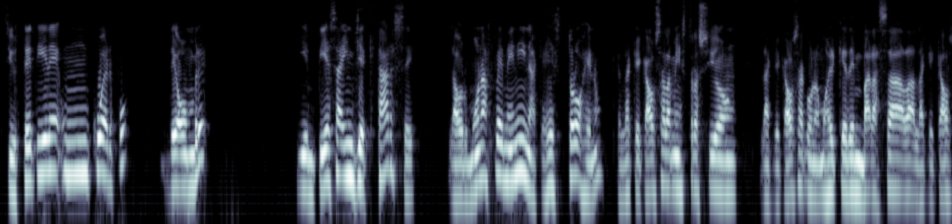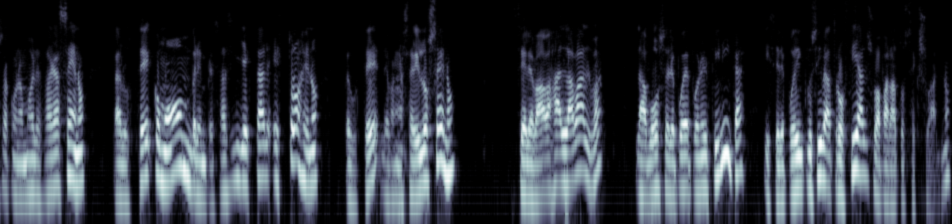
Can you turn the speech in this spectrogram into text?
si usted tiene un cuerpo de hombre y empieza a inyectarse la hormona femenina, que es estrógeno, que es la que causa la menstruación, la que causa que una mujer quede embarazada, la que causa que una mujer le salga seno, para usted como hombre empezar a inyectar estrógeno, pues usted le van a salir los senos, se le va a bajar la barba, la voz se le puede poner finita y se le puede inclusive atrofiar su aparato sexual, ¿no?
